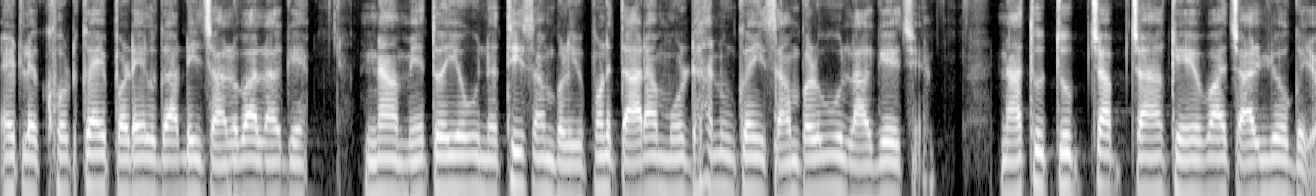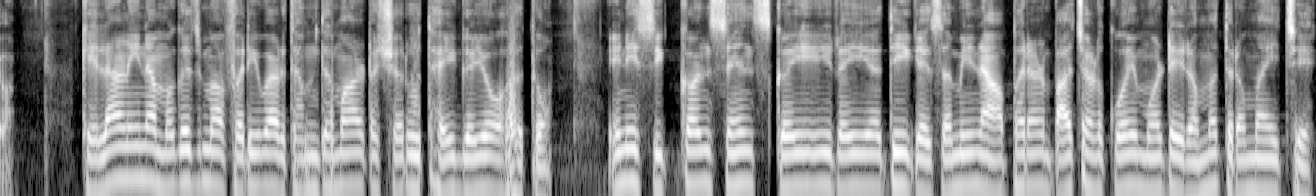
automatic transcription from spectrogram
એટલે ખોટકાઈ પડેલ ગાડી ચાલવા લાગે? ના, મેં તો એવું નથી સાંભળ્યું, પણ તારા મોઢાનું કંઈ સાંભળવું લાગે છે. નાથુ ચૂપચાપ ચા કહેવા ચાલ્યો ગયો. ખેલાણીના મગજમાં ફરીવાર ધમધમાટ શરૂ થઈ ગયો હતો. એની સિકન સેન્સ કહી રહી હતી કે સમીરના અપહરણ પાછળ કોઈ મોટી રમત રમાઈ છે.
